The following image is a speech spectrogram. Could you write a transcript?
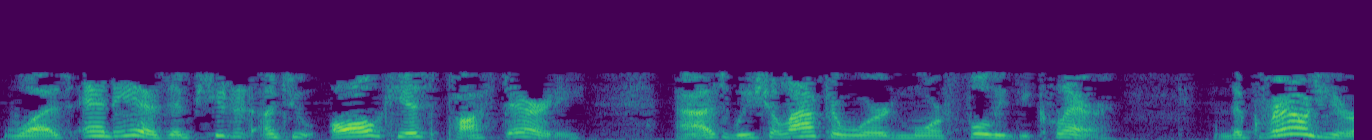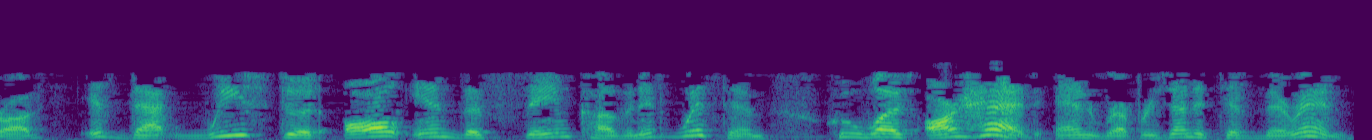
was and is imputed unto all his posterity, as we shall afterward more fully declare. And the ground hereof is that we stood all in the same covenant with him, who was our head and representative therein.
